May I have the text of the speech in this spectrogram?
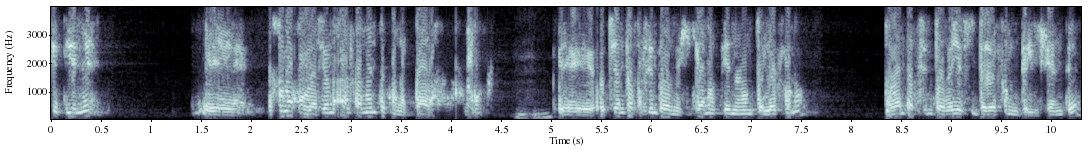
que tiene eh, es una población altamente conectada, ¿no? eh, 80% de los mexicanos tienen un teléfono, 90% de ellos un teléfono inteligente.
